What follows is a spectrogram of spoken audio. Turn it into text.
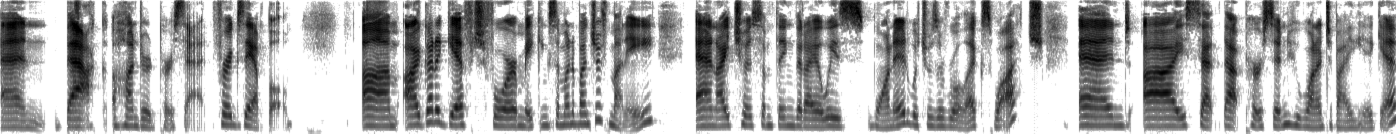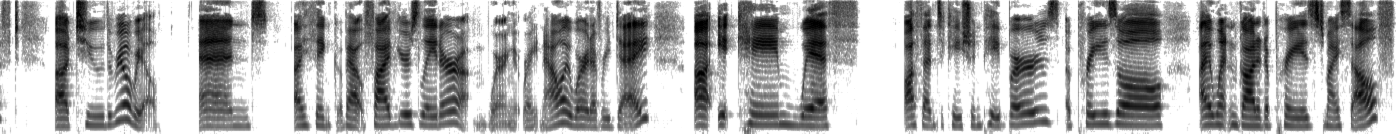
and back 100% for example um, i got a gift for making someone a bunch of money and I chose something that I always wanted, which was a Rolex watch. And I sent that person who wanted to buy me a gift uh, to the Real Real. And I think about five years later, I'm wearing it right now. I wear it every day. Uh, it came with authentication papers, appraisal. I went and got it appraised myself.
